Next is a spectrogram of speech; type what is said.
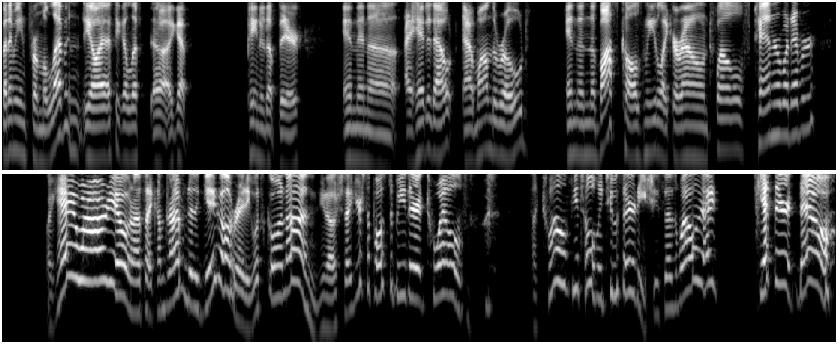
But I mean, from 11, you know, I think I left, uh, I got painted up there, and then uh, I headed out. I'm on the road, and then the boss calls me like around 12, 10 or whatever. Like, hey, where are you? And I was like, I'm driving to the gig already. What's going on? You know, she's like, you're supposed to be there at 12. It's like 12. You told me 2:30. She says, well, I get there now,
